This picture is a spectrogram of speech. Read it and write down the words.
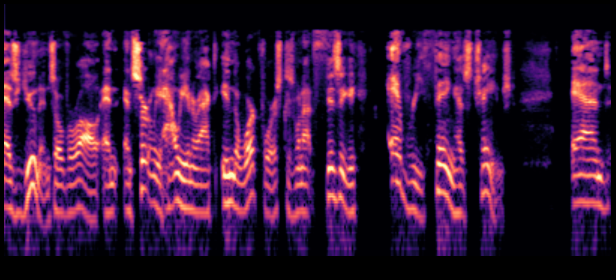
as humans overall, and and certainly how we interact in the workforce, because we're not physically, everything has changed. And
